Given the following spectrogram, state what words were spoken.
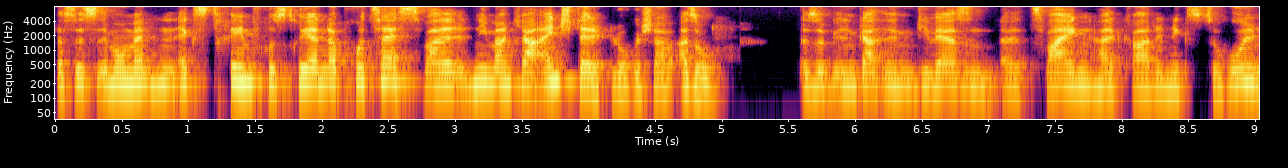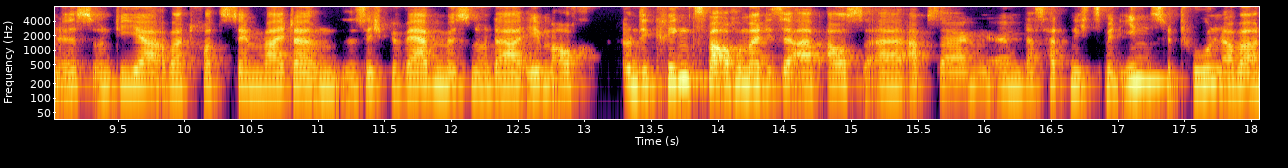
Das ist im Moment ein extrem frustrierender Prozess, weil niemand ja einstellt, logischer, also also in, in diversen äh, Zweigen halt gerade nichts zu holen ist und die ja aber trotzdem weiter sich bewerben müssen und da eben auch und die kriegen zwar auch immer diese Aus, äh, Absagen, ähm, das hat nichts mit ihnen zu tun, aber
